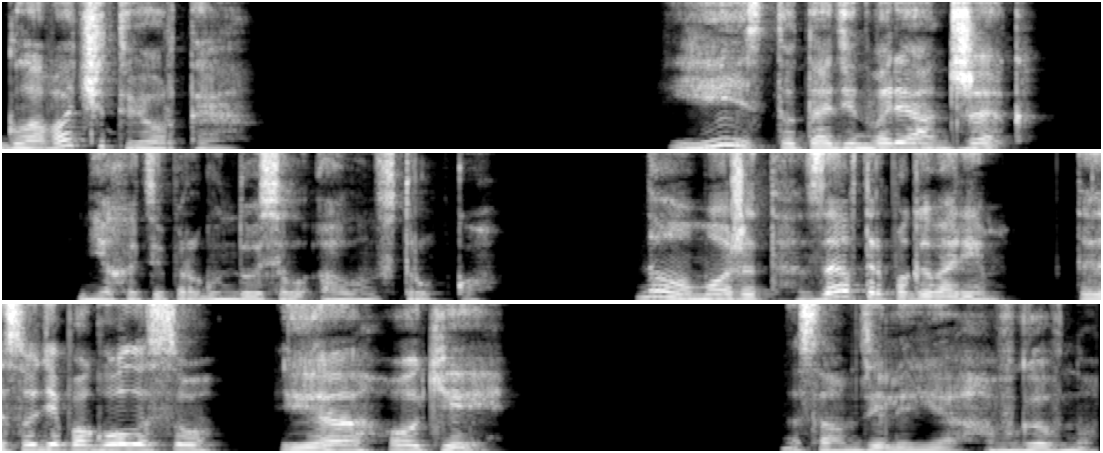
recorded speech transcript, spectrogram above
Глава четвертая. «Есть тут один вариант, Джек», – нехотя прогундосил Алан в трубку. «Ну, может, завтра поговорим? Ты, судя по голосу, я окей». На самом деле я в говно,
